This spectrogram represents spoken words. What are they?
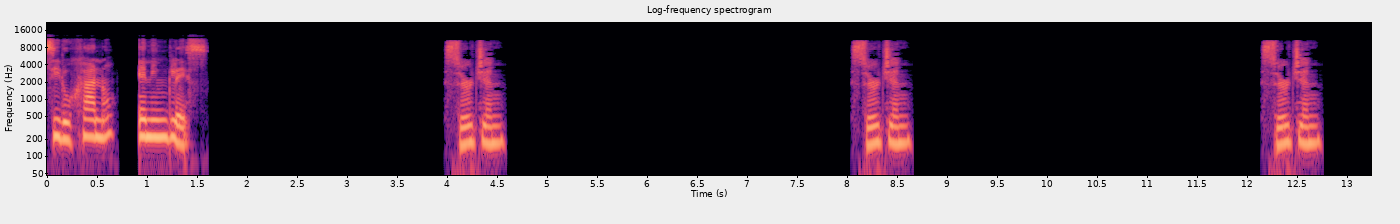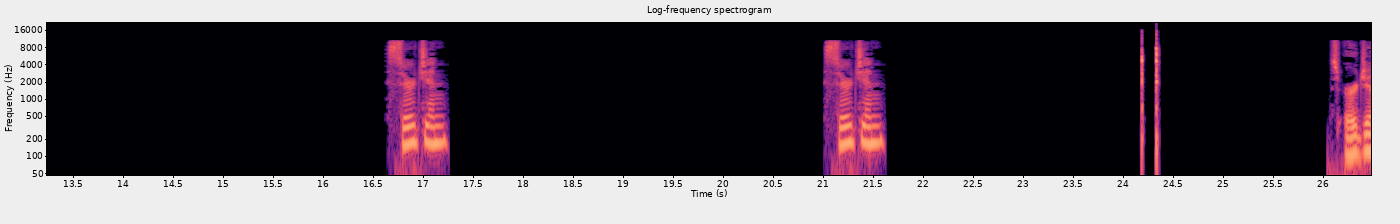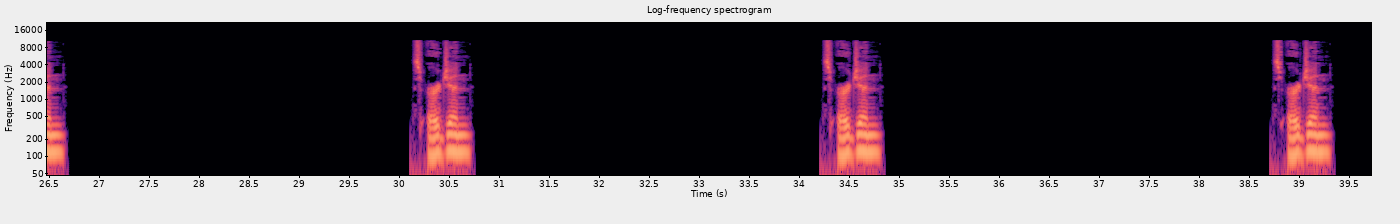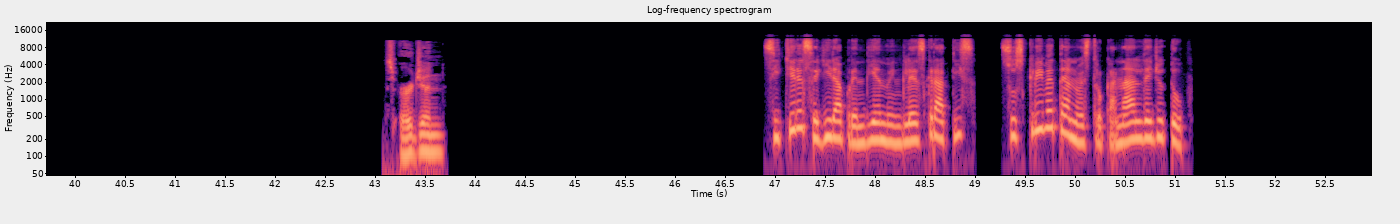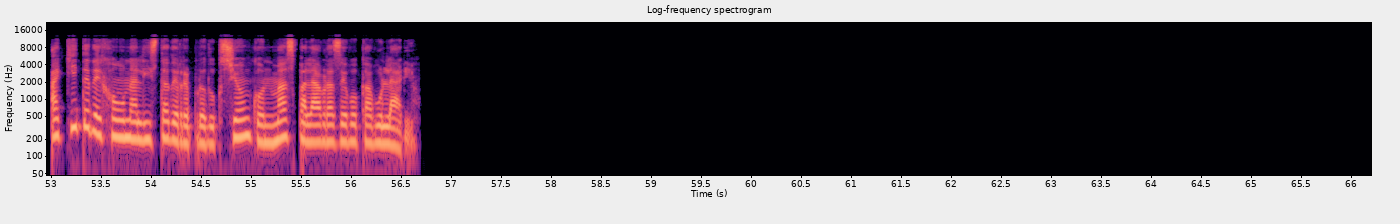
cirujano, en inglés. surgeon, surgeon, surgeon, surgeon, surgeon, surgeon, surgeon, surgeon, surgeon, surgeon. Si quieres seguir aprendiendo inglés gratis, suscríbete a nuestro canal de YouTube. Aquí te dejo una lista de reproducción con más palabras de vocabulario.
